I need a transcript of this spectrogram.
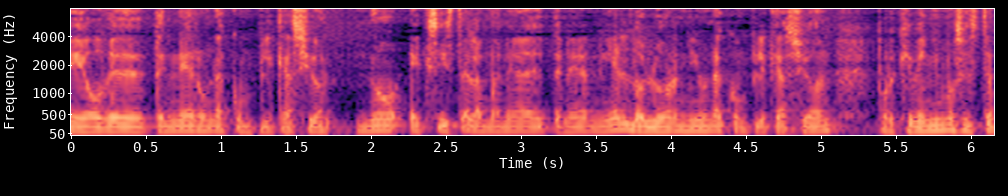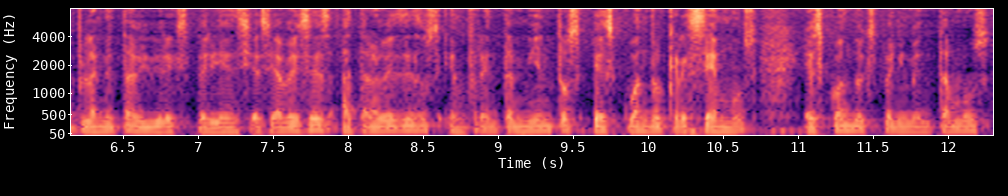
eh, o de detener una complicación, no existe la manera de detener ni el dolor ni una complicación, porque venimos a este planeta a vivir experiencias y a veces a través de esos enfrentamientos es cuando crecemos, es cuando experimentamos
